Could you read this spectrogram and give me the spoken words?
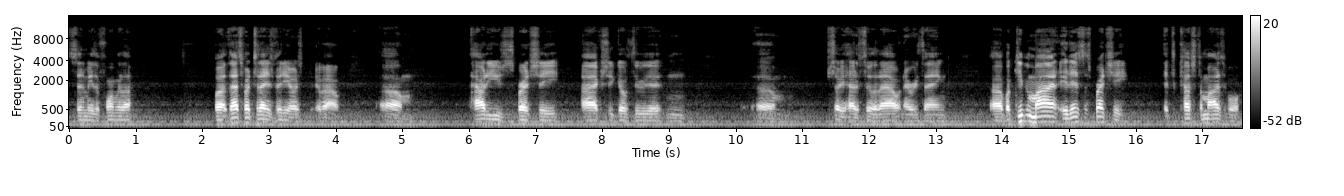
Send me the formula. But that's what today's video is about. Um, how to use a spreadsheet. I actually go through it and um, show you how to fill it out and everything. Uh, but keep in mind, it is a spreadsheet. It's customizable.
